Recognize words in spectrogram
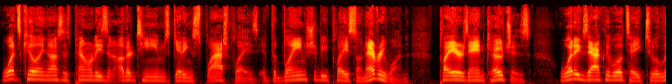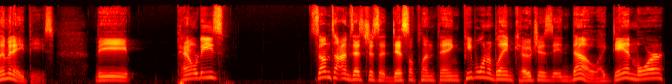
What's killing us is penalties and other teams getting splash plays. If the blame should be placed on everyone, players and coaches, what exactly will it take to eliminate these? The penalties, sometimes that's just a discipline thing. People want to blame coaches. No, like Dan Moore,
